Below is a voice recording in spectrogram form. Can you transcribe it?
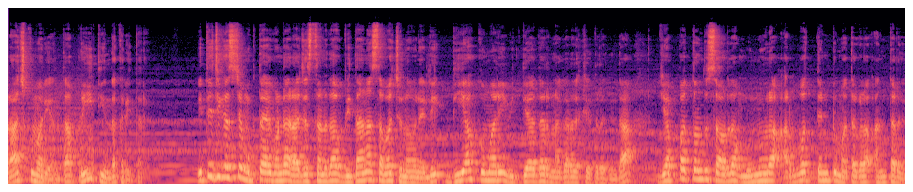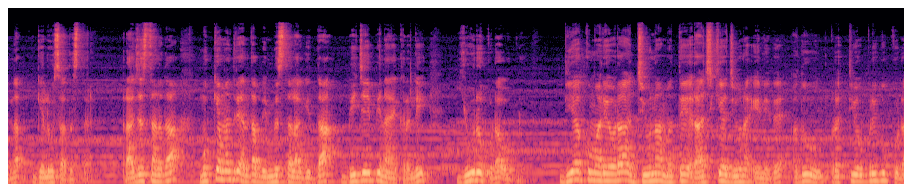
ರಾಜ್ಕುಮಾರಿ ಅಂತ ಪ್ರೀತಿಯಿಂದ ಕರೀತಾರೆ. ಇತ್ತೀಚೆಗಷ್ಟೇ ಮುಕ್ತಾಯಗೊಂಡ ರಾಜಸ್ಥಾನದ ವಿಧಾನಸಭಾ ಚುನಾವಣೆಯಲ್ಲಿ ದಿಯಾ ಕುಮಾರಿ ವಿದ್ಯಾಧರ್ ನಗರ ಕ್ಷೇತ್ರದಿಂದ ಎಪ್ಪತ್ತೊಂದು ಸಾವಿರದ ಮುನ್ನೂರ ಅರವತ್ತೆಂಟು ಮತಗಳ ಅಂತರದಿಂದ ಗೆಲುವು ಸಾಧಿಸ್ತಾರೆ. ರಾಜಸ್ಥಾನದ ಮುಖ್ಯಮಂತ್ರಿ ಅಂತ ಬಿಂಬಿಸಲಾಗಿದ್ದ ಬಿಜೆಪಿ ನಾಯಕರಲ್ಲಿ ಇವರು ಕೂಡ ಒಬ್ಬರು ದಿಯಾ ಕುಮಾರಿ ಅವರ ಜೀವನ ಮತ್ತು ರಾಜಕೀಯ ಜೀವನ ಏನಿದೆ, ಅದು ಪ್ರತಿಯೊಬ್ಬರಿಗೂ ಕೂಡ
